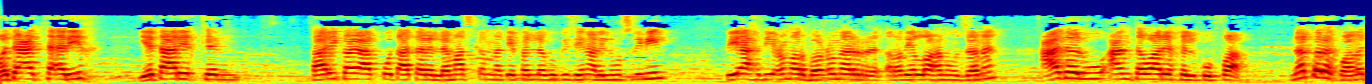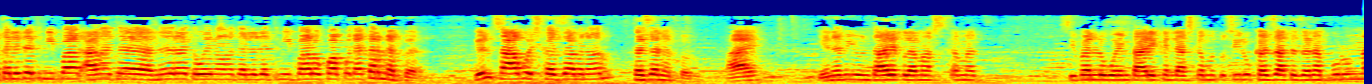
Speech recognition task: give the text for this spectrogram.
ወደዐ ታሪክ የታሪክን ታሪካዊ አቆጣጠርን ለማስቀመጥ የፈለጉ ጊዜና ሊልሙስሊሚን ፊ አህዲ ዑመር በዑመር ረዲየላሁ አንሁ ዘመን አደሉ አን ተዋሪክ ልኩፋር ነበረ እኮ ዓመተ ልደት የሚባል ዓመተ ምህረት ወይም ዓመተ ልደት የሚባለው እኮ አቆጣጠር ነበር። ግን ሰሃቦች ከዛ ምን አሉ? ተዘነበሉ። አይ የነቢዩን ታሪክ ለማስቀመጥ ሲፈልጉ ወይም ታሪክን ሊያስቀምጡ ሲሉ ከዛ ተዘነብሉና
